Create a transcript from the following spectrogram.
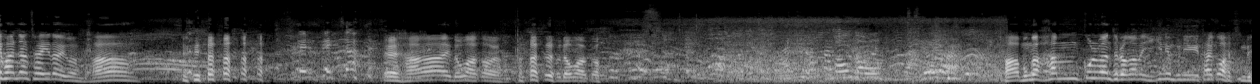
와, 깻잎 한장 차이다, 이건. 아. 백장. 예, 아, 너무 아까워요. 너무 아까워. 아, 뭔가 한 골만 들어가면 이기는 분위기 탈 것 같은데.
